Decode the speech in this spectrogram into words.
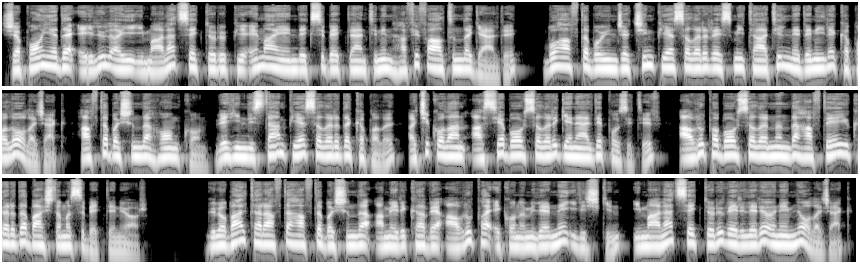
Japonya'da Eylül ayı imalat sektörü PMI endeksi beklentinin hafif altında geldi, bu hafta boyunca Çin piyasaları resmi tatil nedeniyle kapalı olacak. Hafta başında Hong Kong ve Hindistan piyasaları da kapalı. Açık olan Asya borsaları genelde pozitif. Avrupa borsalarının da haftaya yukarıda başlaması bekleniyor. Global tarafta hafta başında Amerika ve Avrupa ekonomilerine ilişkin imalat sektörü verileri önemli olacak.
